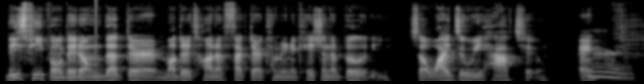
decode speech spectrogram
These people, they Mhm. don't let their mother tongue affect their communication ability. So why do we have to, right? Mm,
